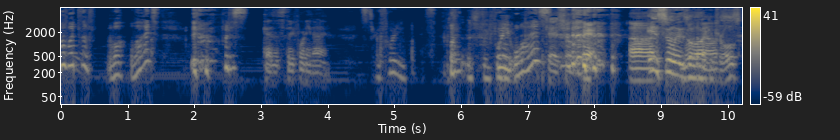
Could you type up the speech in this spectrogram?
Oh, what the? f- What? What? what is? Guys, it's three forty nine. It's 340. What? Wait, what? okay, so Okay. Uh, instantly there's a move the lot of mouse. controls.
